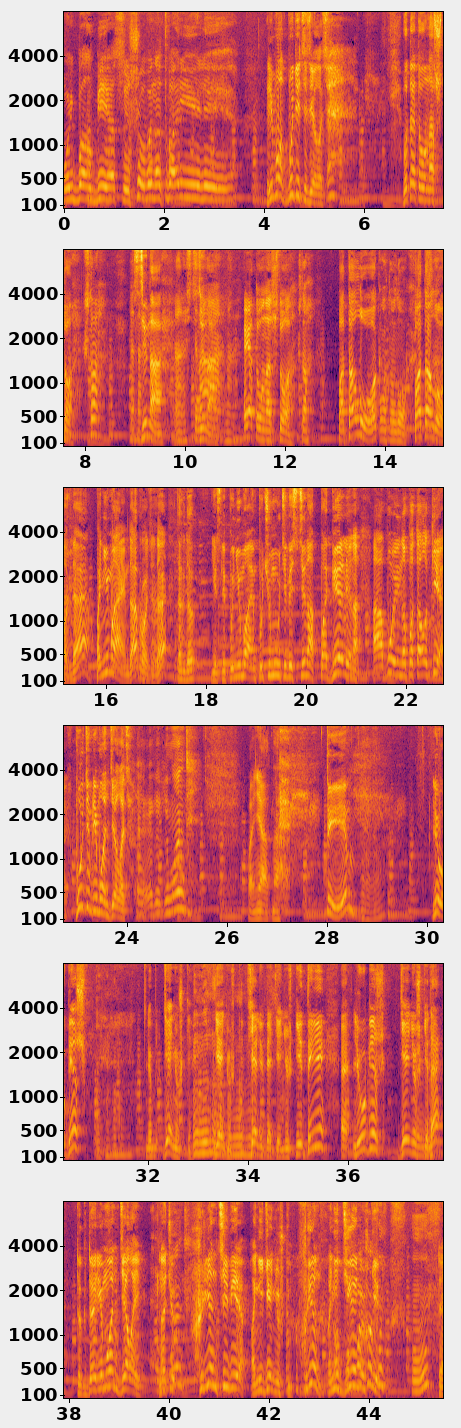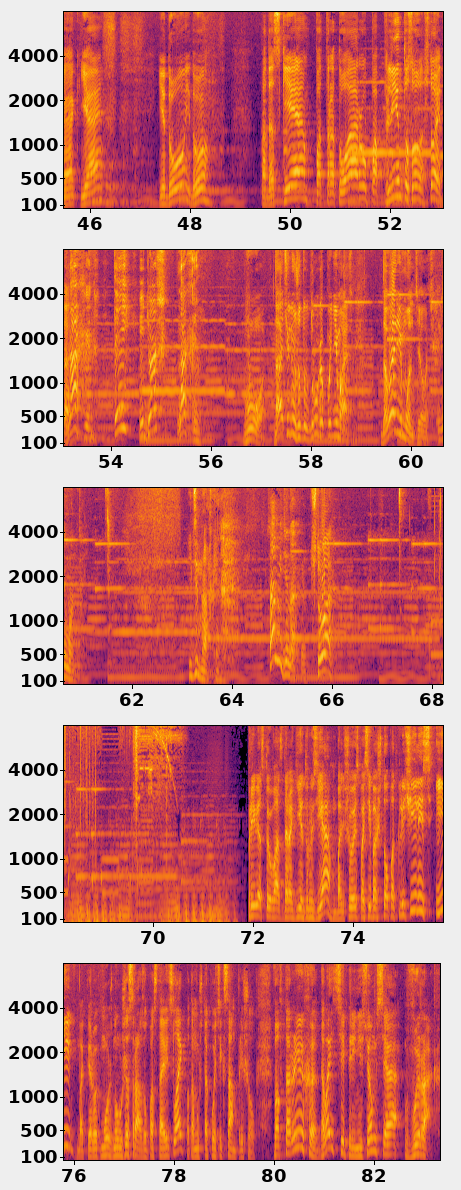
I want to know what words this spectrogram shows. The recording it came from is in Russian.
Ой, балбесы, что вы натворили? Ремонт будете делать? Вот это у нас что? Что? Это... Стена. А, стена. Стена. Это у нас что? Что? Потолок. Потолок. Потолок, да? Понимаем, да, вроде, да? Тогда, если понимаем, почему у тебя стена побелена, а обои на потолке, будем ремонт делать? Э, э, Ремонт. Понятно. Ты любишь люб- денежки, денежки, все любят денежки, и ты э, любишь денежки, да? Тогда ремонт делай. Значит, Ремонт? хрен тебе, а не денежки. Хрен, а не денежки. Так, я иду, иду по доске, по тротуару, по плинтусу. Что это? Нахрен. Ты идешь нахрен. Вот, начали уже друг друга понимать. Давай ремонт делать. Ремонт. Иди нахрен. Сам иди нахрен. Что? Приветствую вас, дорогие друзья. Большое спасибо, что подключились. И, во-первых, можно уже сразу поставить лайк, потому что котик сам пришел. Во-вторых, давайте перенесемся в Ирак.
